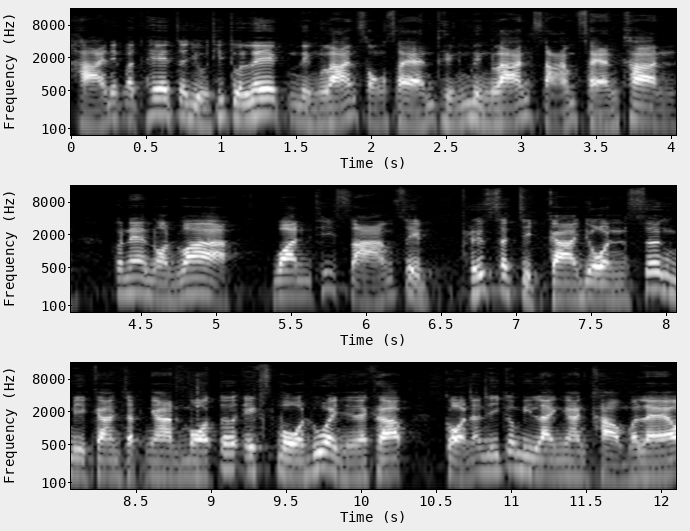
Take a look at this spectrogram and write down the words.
ขายในประเทศจะอยู่ที่ตัวเลข1ล้าน2แสนถึง1ล้าน3แสนคัน ก็แน่นอนว่าวันที่ 30 พฤศจิกายน ซึ่งมีการจัดงานมอเตอร์เอ็กซ์โปด้วยเนี่ยนะครับ ก่อนหน้านี้ก็มีรายงานข่าวมาแล้ว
